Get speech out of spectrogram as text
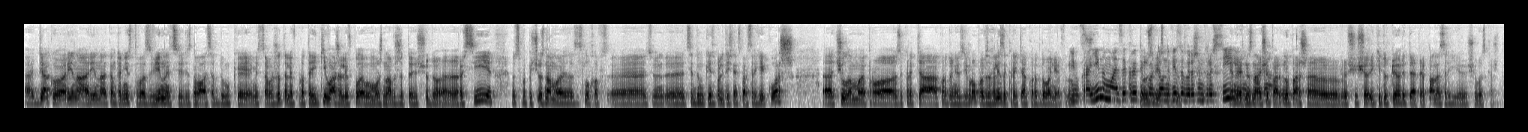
Е, Дякую, Аріна. Аріна Кантоністова з Вінниці дізнавалася думки місцевих жителів про те, які важелі впливу можна вжити щодо Росії. Ось з нами слухав ці думки політичний експерт Сергій Корж. Е, Чули ми про закриття кордонів з Європою, взагалі закриття кордонів. І Ну, Україна має закрити Ну, кордон, візовий режим з Росією. Я навіть не знаю, що пер... ну, перше, що, що які тут пріоритети. Пане Сергію, що ви скажете?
